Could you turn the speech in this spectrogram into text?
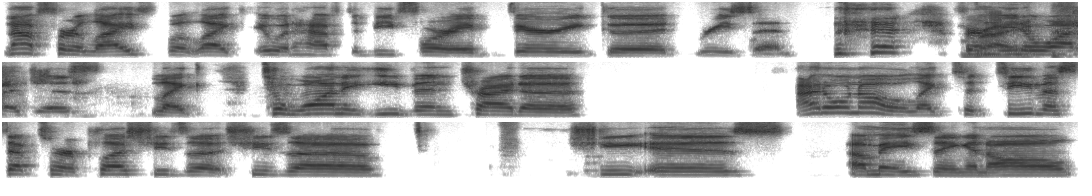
not for life but like it would have to be for a very good reason. For right. me to want to just like to want to even try to i don't know like to, to even step to her. Plus she's a she's a she is amazing in all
